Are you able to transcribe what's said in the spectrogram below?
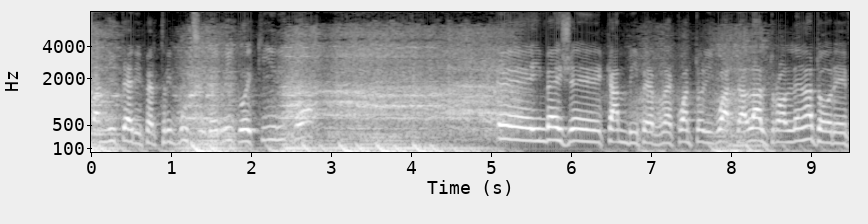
Panniteri per Tribuzzi, Enrico e Chirico invece cambi per quanto riguarda l'altro allenatore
